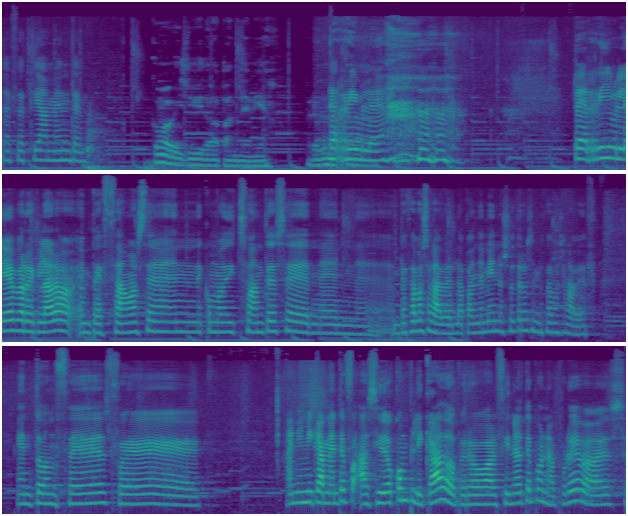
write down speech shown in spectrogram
Efectivamente. ¿Cómo habéis vivido la pandemia? Terrible. Terrible, porque claro, empezamos en, como he dicho antes, en, eh, empezamos a la vez, la pandemia y nosotros empezamos a la vez. Entonces fue, anímicamente ha sido complicado, pero al final te pone a prueba, es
